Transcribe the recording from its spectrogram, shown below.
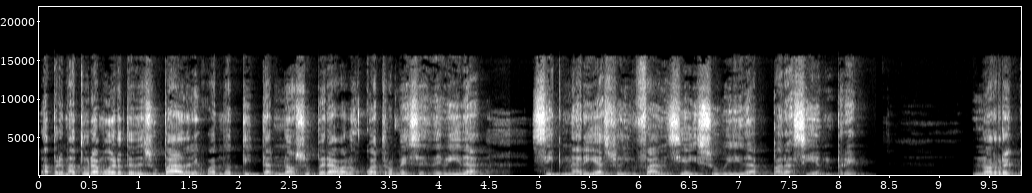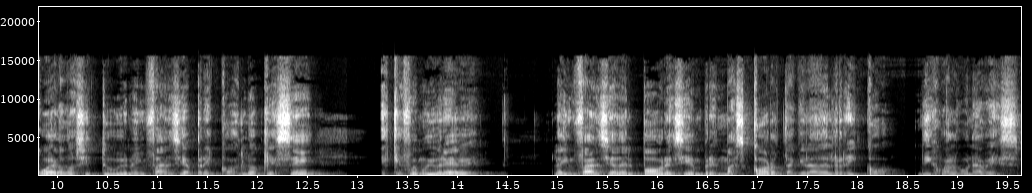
La prematura muerte de su padre, cuando Tita no superaba los cuatro meses de vida, signaría su infancia y su vida para siempre. No recuerdo si tuve una infancia precoz, lo que sé es que fue muy breve. La infancia del pobre siempre es más corta que la del rico, dijo alguna vez.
